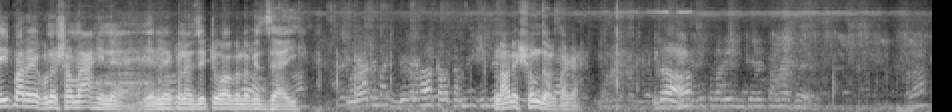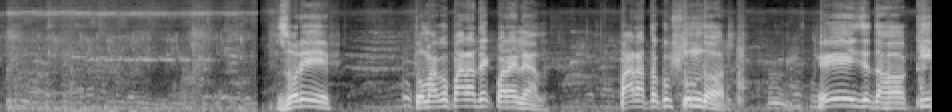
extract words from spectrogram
এই পারে কোনো সময় আহি না। এলে কোনো যে টুয়াগুলোকে যাই। অনেক সুন্দর জায়গা। জরিফ তোমাকে পাড়া দেখ পারাইলাম পাড়া তো খুব সুন্দর। এই যে দেখ কি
